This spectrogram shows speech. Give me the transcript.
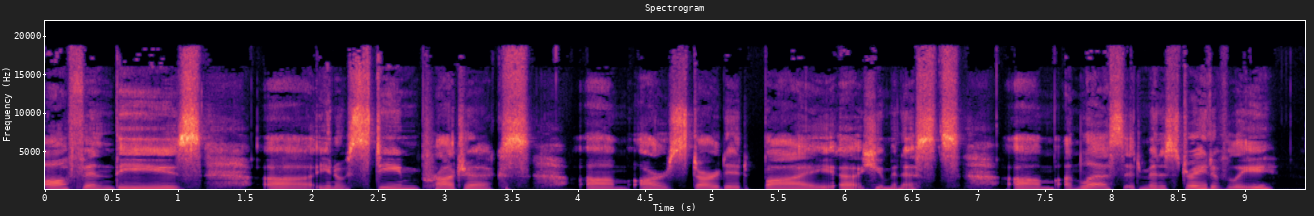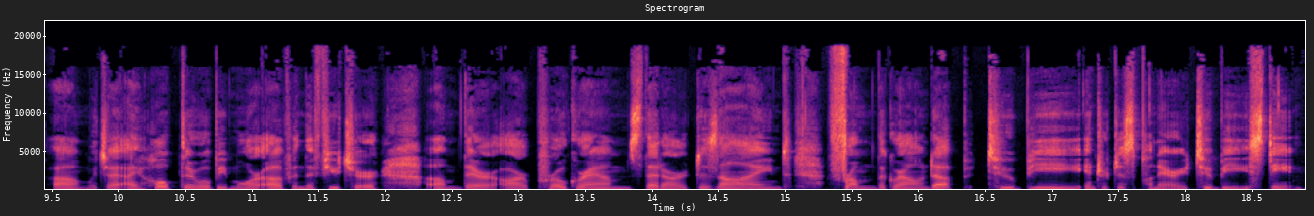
often these uh, you know STEAM projects um, are started by uh, humanists, um, unless administratively. Um, which I, I, hope there will be more of in the future. Um, there are programs that are designed from the ground up to be interdisciplinary, to be STEAM.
